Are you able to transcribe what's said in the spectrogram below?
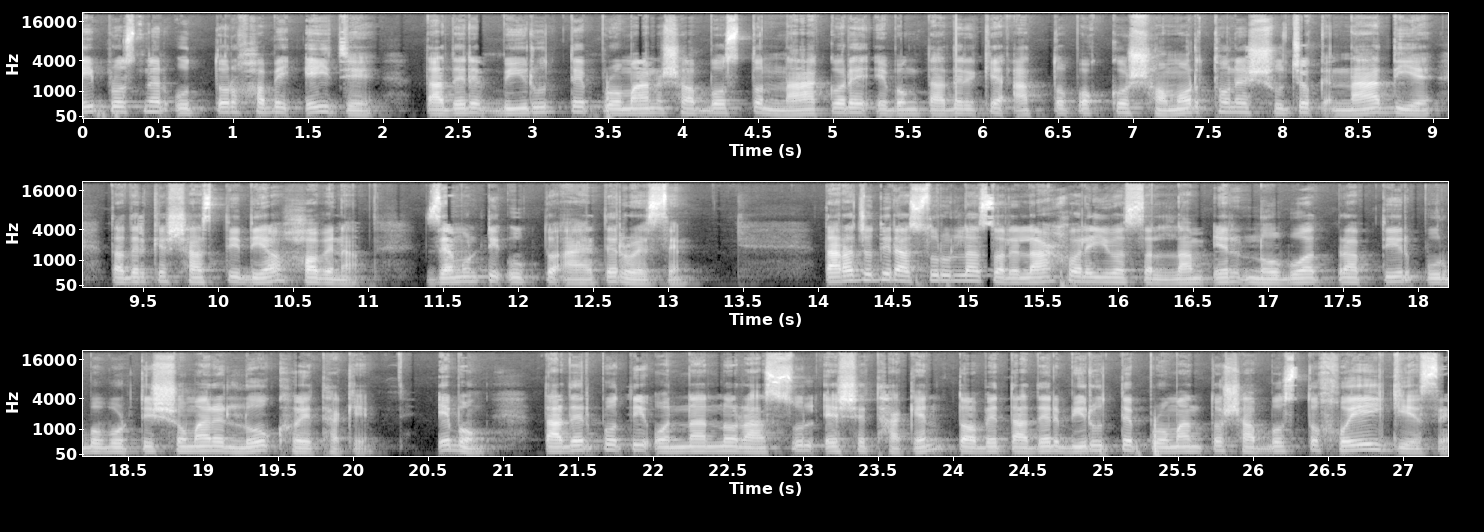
এই প্রশ্নের উত্তর হবে এই যে তাদের বিরুদ্ধে প্রমাণ সাব্যস্ত না করে এবং তাদেরকে আত্মপক্ষ সমর্থনের সুযোগ না দিয়ে তাদেরকে শাস্তি দেওয়া হবে না, যেমনটি উক্ত আয়াতে রয়েছে। তারা যদি রাসুল্লাহ সাল্লাহ আলাইসাল্লাম এর নবুয়াদ প্রাপ্তির পূর্ববর্তী সময়ের লোক হয়ে থাকে এবং তাদের প্রতি অন্যান্য রাসুল এসে থাকেন, তবে তাদের বিরুদ্ধে প্রমাণ তো সাব্যস্ত হয়েই গিয়েছে।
